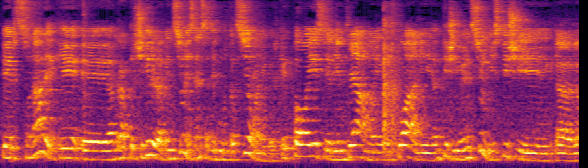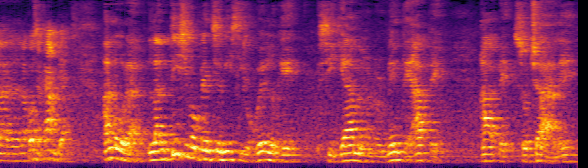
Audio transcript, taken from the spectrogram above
personale che eh, andrà a percepire la pensione senza decurtazioni, perché poi se rientriamo nei virtuali anticipi pensionistici la, la, la cosa cambia. Allora, l'anticipo pensionistico, quello che si chiama normalmente APE, APE sociale,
